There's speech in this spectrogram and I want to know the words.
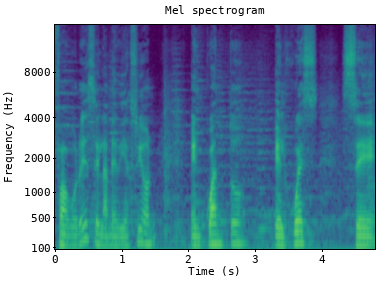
favorece la mediación en cuanto el juez se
